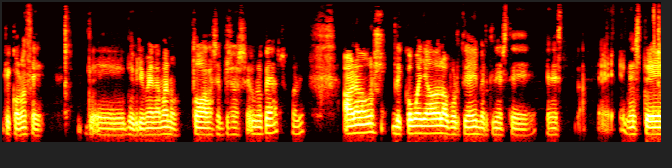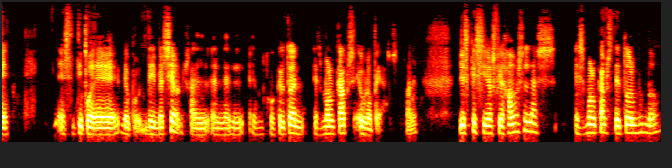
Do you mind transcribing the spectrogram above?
que conoce de, primera mano todas las empresas europeas. ¿vale? Ahora vamos de cómo ha llegado la oportunidad de invertir en este, en este, en este, este tipo de, inversión, o sea, en, concreto en small caps europeas. ¿vale? Y es que si nos fijamos en las small caps de todo el mundo,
